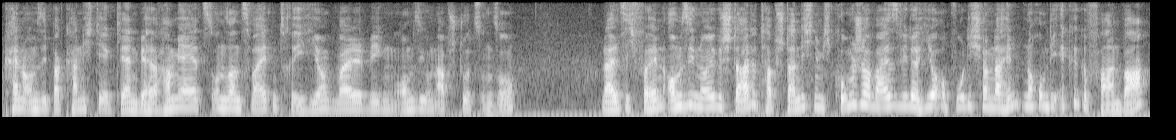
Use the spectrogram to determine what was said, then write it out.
kein Omsi-Bug kann ich dir erklären. Wir haben ja jetzt unseren zweiten Dreh hier, weil wegen Omsi und Absturz und so. Und als ich vorhin Omsi neu gestartet habe, stand ich nämlich komischerweise wieder hier, obwohl ich schon da hinten noch um die Ecke gefahren war.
